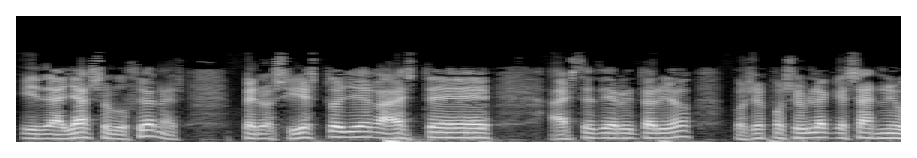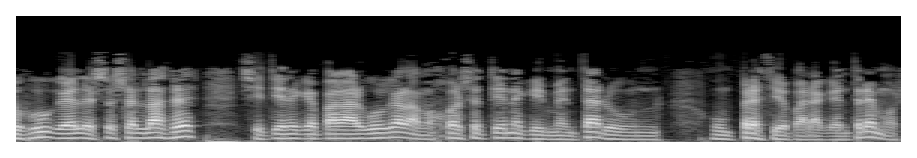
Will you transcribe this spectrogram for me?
y de hallar soluciones. Pero si esto llega a este, a este territorio, pues es posible que esas New Google, esos enlaces, si tiene que pagar Google, a lo mejor se tiene que inventar un, un precio para que entremos.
